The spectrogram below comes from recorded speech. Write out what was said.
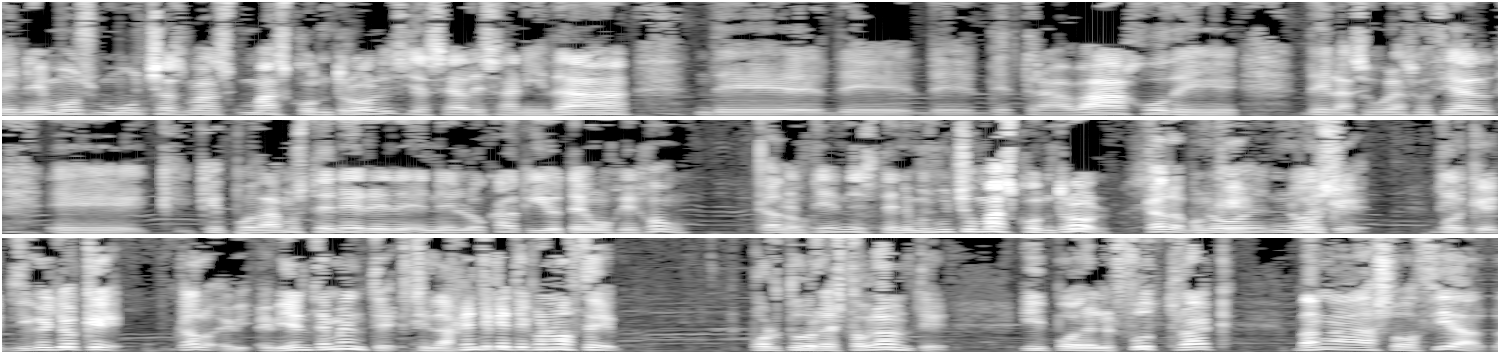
Tenemos muchas más, más controles, ya sea de sanidad, de, de- de- de trabajo, de, de la seguridad social, eh, que, que podamos tener en, en el local que yo tengo en Gijón. Claro. ¿Entiendes? Tenemos mucho más control. Claro, porque, No- no es- porque, porque digo yo que, claro, evi- evidentemente, si la gente que te conoce por tu restaurante y por el food truck van a asociar.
